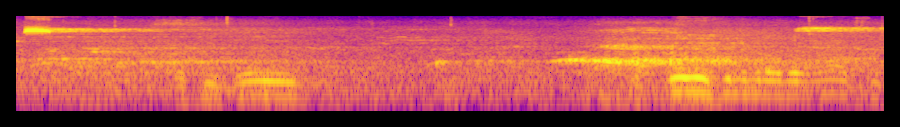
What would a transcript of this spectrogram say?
First. Uh, if you blue is in the middle of the action,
